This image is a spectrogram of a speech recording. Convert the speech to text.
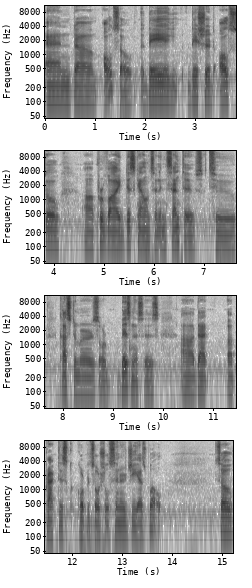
and uh, also they they should also uh, provide discounts and incentives to customers or businesses uh, that uh, practice corporate social synergy as well. So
